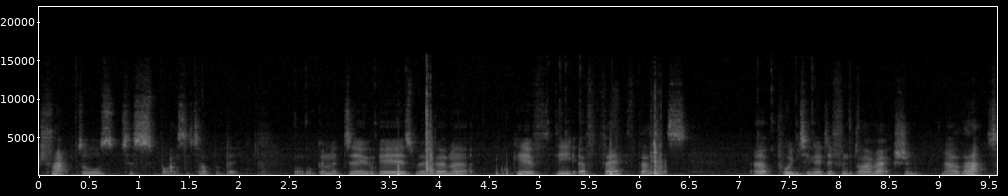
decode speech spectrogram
trapdoors to spice it up a bit. What we're going to do is we're going to give the effect that it's pointing a different direction. Now that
